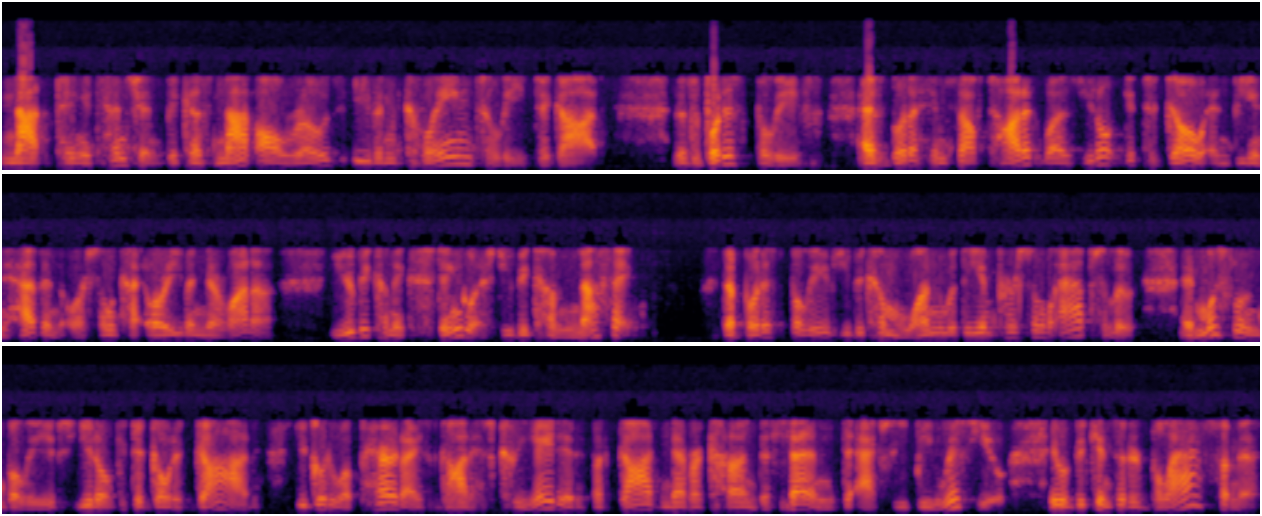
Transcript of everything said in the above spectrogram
not paying attention because not all roads even claim to lead to God. The Buddhist belief, as Buddha himself taught it, was you don't get to go and be in heaven or some kind, or even nirvana. You become extinguished. You become nothing. The Buddhist believes you become one with the impersonal absolute. A Muslim believes you don't get to go to God. You go to a paradise God has created, but God never condescends to actually be with you. It would be considered blasphemous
